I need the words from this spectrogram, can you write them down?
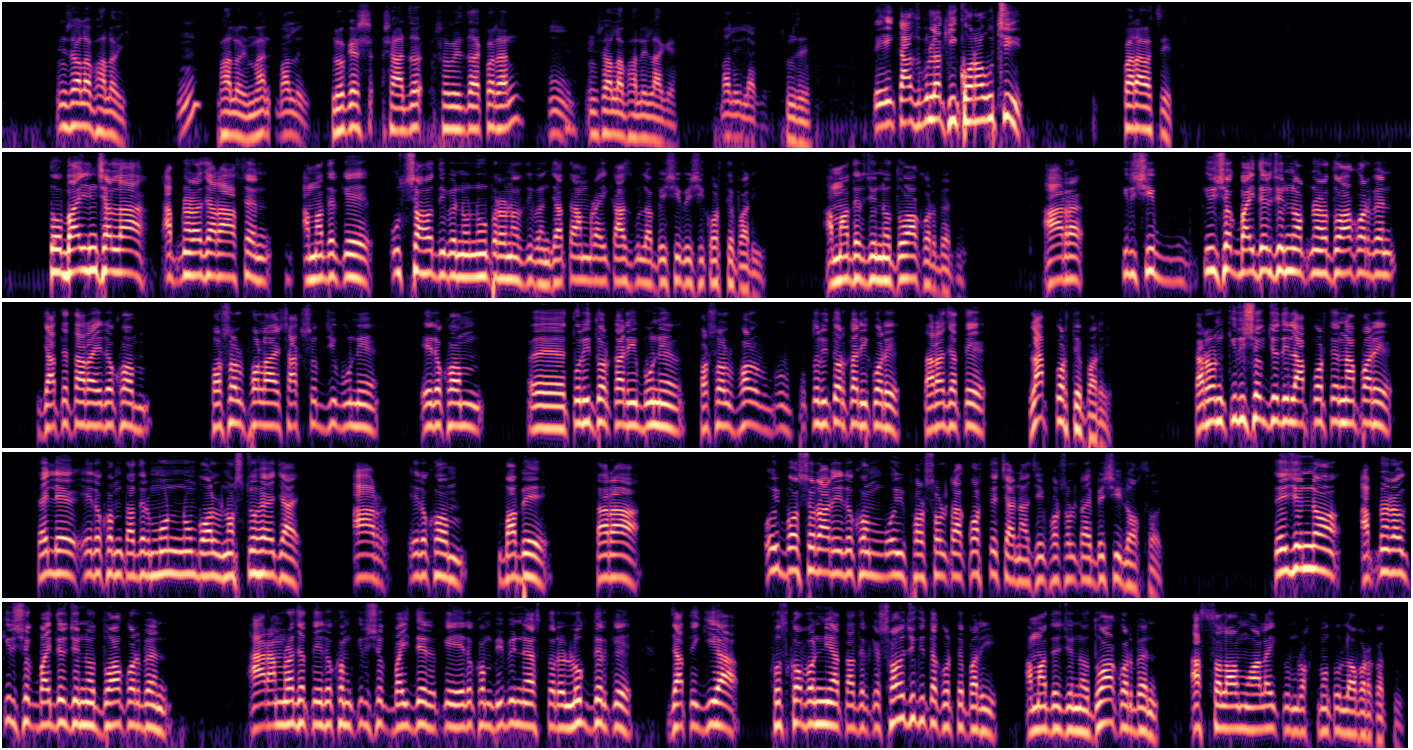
ইনশাআল্লাহ ভালোই। হুম? ভালোই মান ভালোই। লোকের সাহায্য সুবিধা করেন। হুম। ইনশাআল্লাহ ভালোই লাগে। ভালোই লাগে। জি। তো এই কাজগুলো কি করা উচিত? করা উচিত। তো ভাই ইনশাল্লাহ আপনারা যারা আছেন আমাদেরকে উৎসাহ দিবেন অনুপ্রেরণা দিবেন যাতে আমরা এই কাজগুলো বেশি বেশি করতে পারি। আমাদের জন্য দোয়া করবেন। আর কৃষি কৃষক ভাইদের জন্য আপনারা দোয়া করবেন যাতে তারা এরকম ফসল ফলায় শাকসবজি বুনে এরকম তরিতরকারি বুনে ফসল ফল তরিতরকারি করে তারা যাতে লাভ করতে পারে। কারণ কৃষক যদি লাভ করতে না পারে, তাইলে এরকম তাদের মনোবল নষ্ট হয়ে যায়। আর এরকমভাবে তারা ওই বছর আর এরকম ওই ফসলটা করতে চায় না, যে ফসলটায় বেশি লস হয়। তো এই জন্য আপনারা কৃষক ভাইদের জন্য দোয়া করবেন। আর আমরা যাতে এরকম কৃষক ভাইদেরকে, এরকম বিভিন্ন স্তরের লোকদেরকে যাতে গিয়া খোঁজখবর নিয়ে তাদেরকে সহযোগিতা করতে পারি, আমাদের জন্য দোয়া করবেন। আসসালামু আলাইকুম রহমতুল্লাহ বরকাতু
